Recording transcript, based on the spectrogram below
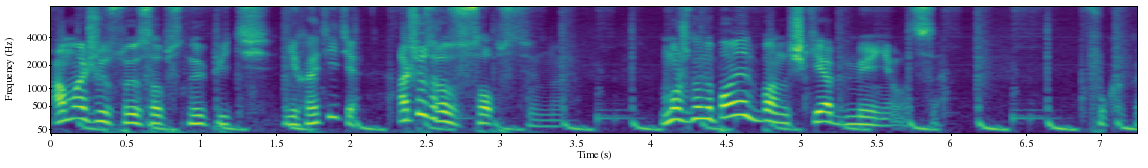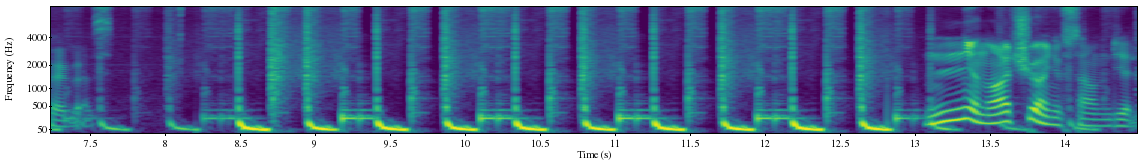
А мочу свою собственную пить не хотите? А что сразу собственную? Можно наполнять баночки и обмениваться. Фу, какая гадость. Не, ну а чё они в самом деле?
